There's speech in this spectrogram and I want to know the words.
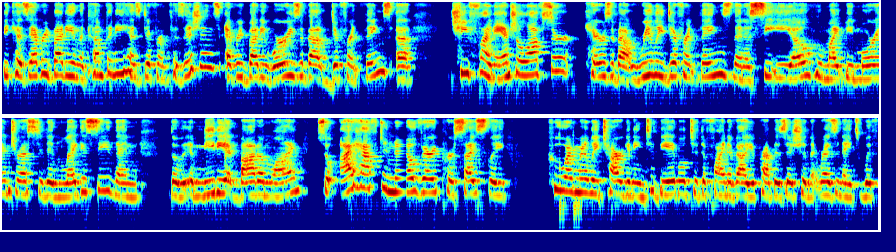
because everybody in the company has different positions. Everybody worries about different things. A chief financial officer cares about really different things than a CEO who might be more interested in legacy than the immediate bottom line. So I have to know very precisely who I'm really targeting to be able to define a value proposition that resonates with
